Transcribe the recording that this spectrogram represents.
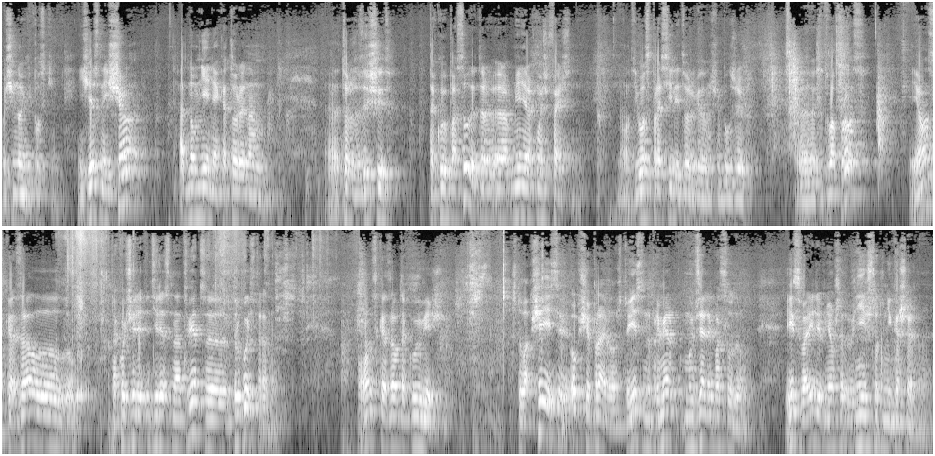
очень многие пуски. Естественно, еще одно мнение, которое нам э, тоже разрешит такую посуду, это мнение Рахмаша Файшина. Вот, его спросили тоже, когда он еще был жив, э, этот вопрос, и он сказал такой очень интересный ответ э, с другой стороны. Он сказал такую вещь, что вообще есть общее правило, что если, например, мы взяли посуду и сварили в, нем, в ней что-то некошерное,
